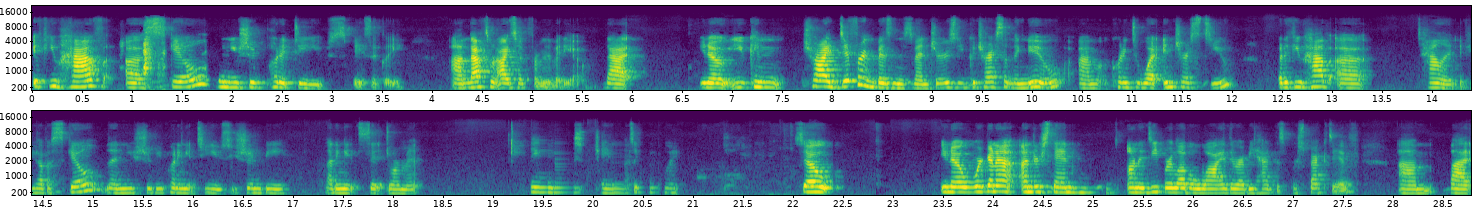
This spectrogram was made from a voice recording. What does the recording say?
if you have a skill, then you should put it to use, basically. Um, that's what I took from the video. That you know you can try different business ventures. You could try something new um, according to what interests you. But if you have a talent, if you have a skill, then you should be putting it to use. You shouldn't be letting it sit dormant. That's a good point. So, you know, we're going to understand on a deeper level why the Rebbe had this perspective. Um, but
